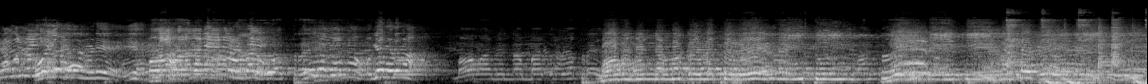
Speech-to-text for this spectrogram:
ನೋಡಿ ಹೋಗೇ ಮಾವ ನಿನ್ನ ಮಗಳ ಪ್ರೇಮ ಮಾವ ನಿನ್ನ ಮಗಳ ತರೇನೈತಿ ಏನೈತಿ ಹೊಸದೇನೈತಿ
